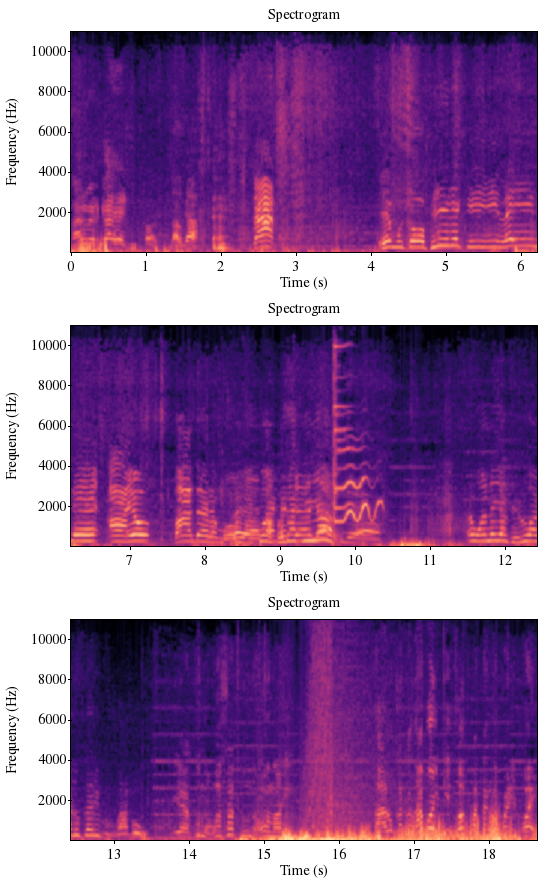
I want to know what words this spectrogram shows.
હારું હેડ, ગા હેડ. એ હું તો ફિરકી લઈને આયો. પાદર મો યાર. એ ઓને યાર ભેડું આડું કરી વાગું એ આખું નવો છે તું નવો નહીં. તાલુ કરતા ના બોલ કે ચોક પતંગ પડી હોય.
